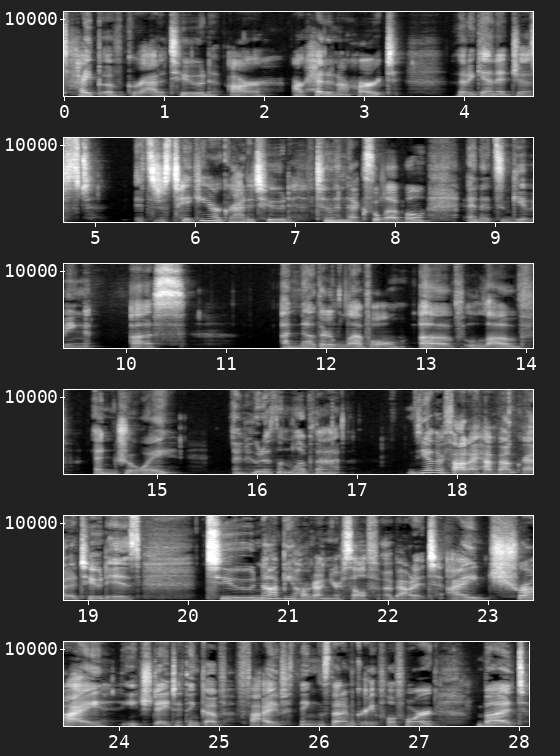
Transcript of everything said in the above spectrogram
type of gratitude our our head and our heart that again it just it's just taking our gratitude to the next level and it's giving us another level of love and joy and who doesn't love that the other thought i have about gratitude is to not be hard on yourself about it. I try each day to think of five things that I'm grateful for, but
